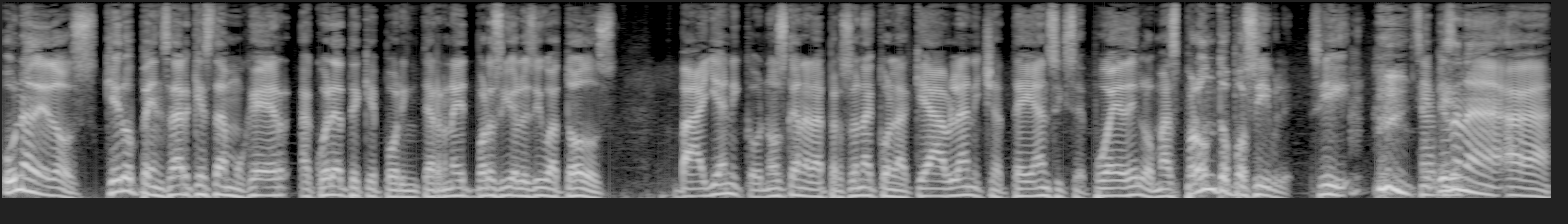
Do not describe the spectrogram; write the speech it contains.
una de dos. Quiero pensar que esta mujer, acuérdate que por internet, por eso yo les digo a todos, vayan y conozcan a la persona con la que hablan y chatean si se puede, lo más pronto posible. Sí, si empiezan a,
